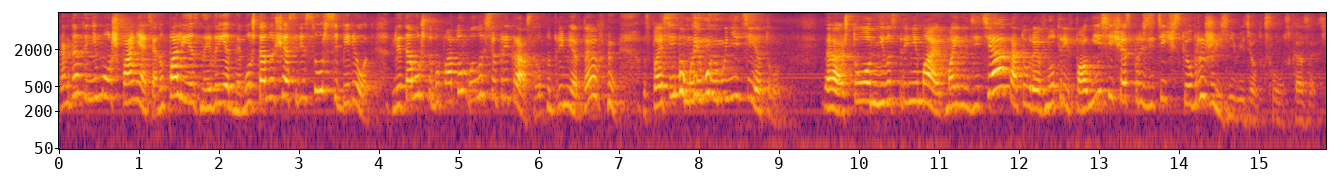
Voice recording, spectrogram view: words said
когда ты не можешь понять, оно полезное и вредное, может оно сейчас ресурсы берет для того, чтобы потом было все прекрасно. Вот, например, да, спасибо моему иммунитету что он не воспринимает мое дитя, которое внутри вполне сейчас паразитический образ жизни ведет, к слову сказать.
